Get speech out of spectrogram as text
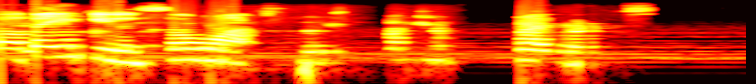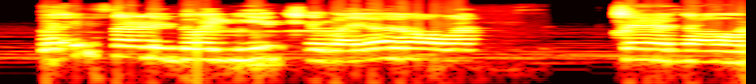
So thank you so much. When I started doing YouTube, I don't know what channel,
